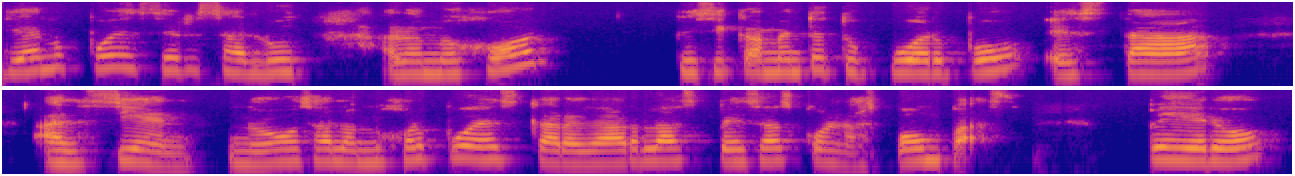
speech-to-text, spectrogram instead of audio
ya no puede ser salud. A lo mejor físicamente tu cuerpo está al 100, ¿no? O sea, a lo mejor puedes cargar las pesas con las pompas, pero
